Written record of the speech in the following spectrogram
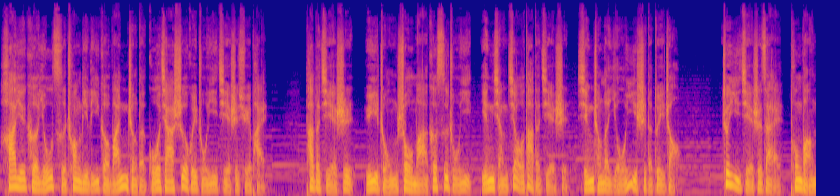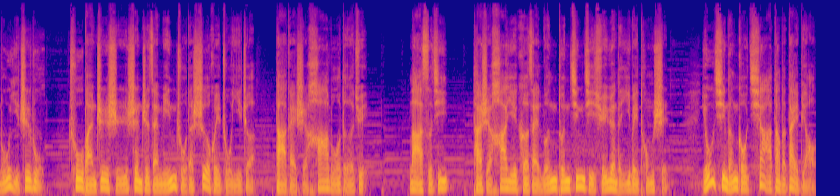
哈耶克由此创立了一个完整的国家社会主义解释学派。他的解释与一种受马克思主义影响较大的解释形成了有意识的对照。这一解释在《通往奴役之路》出版之时，甚至在《民主的社会主义者》大概是哈罗德·倔拉斯基，他是哈耶克在伦敦经济学院的一位同事，尤其能够恰当的代表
